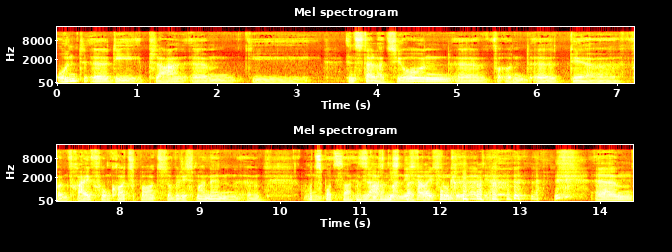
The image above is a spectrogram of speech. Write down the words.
und äh, die Plan, ähm, die Installation äh, und äh, der von Freifunk Hotspots, so würde ich es mal nennen, äh, Hotspots sagen wir Sagt man nicht, habe ich schon gehört, ja. ähm,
